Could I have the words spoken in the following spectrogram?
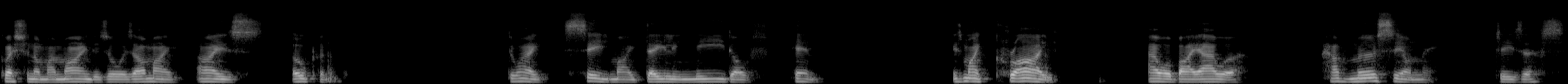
question on my mind is always are my eyes opened? Do I see my daily need of him? Is my cry hour by hour. Have mercy on me, Jesus.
